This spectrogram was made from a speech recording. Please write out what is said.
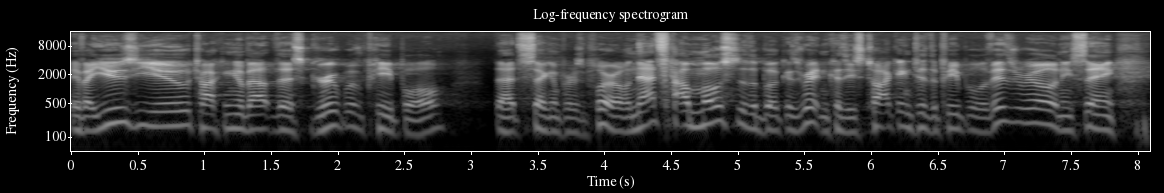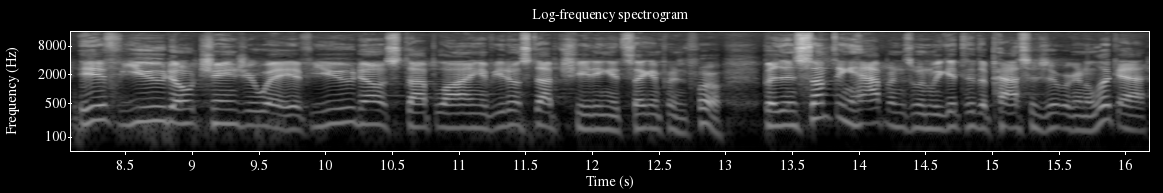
if I use you talking about this group of people, that's second person plural. And that's how most of the book is written because he's talking to the people of Israel and he's saying, if you don't change your way, if you don't stop lying, if you don't stop cheating, it's second person plural. But then something happens when we get to the passage that we're going to look at,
